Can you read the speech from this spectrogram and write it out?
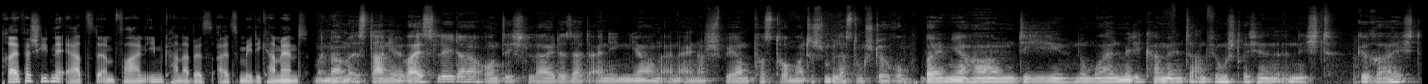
Drei verschiedene Ärzte empfahlen ihm Cannabis als Medikament. Mein Name ist Daniel Weißleder und ich leide seit einigen Jahren an einer schweren posttraumatischen Belastungsstörung. Bei mir haben die normalen Medikamente Anführungsstriche nicht gereicht.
